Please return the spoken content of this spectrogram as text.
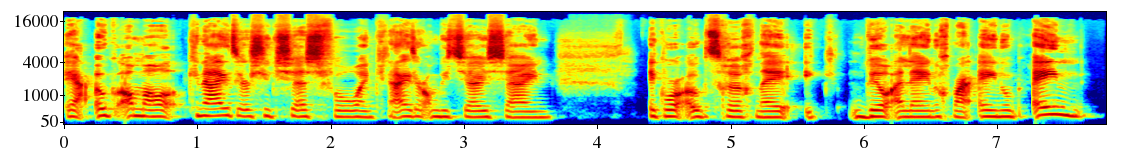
ja, ook allemaal knijter succesvol en knijter ambitieus zijn. Ik hoor ook terug: nee, ik wil alleen nog maar één op één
